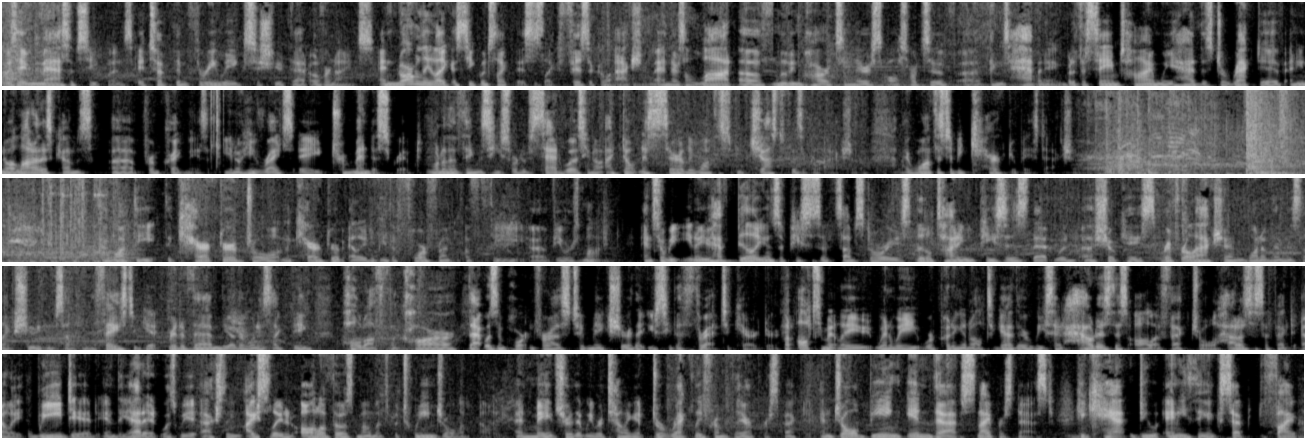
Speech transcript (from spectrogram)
It was a massive sequence. It took them three weeks to shoot that overnight. And normally, like a sequence like this is like physical action, and there's a lot of moving parts, and there's all sorts of uh, things happening. But at the same time, we had this directive, and you know, a lot of this comes uh, from Craig Mazin. You know, he writes a tremendous script. One of the things he sort of said was, you know, I don't necessarily want this to be just physical action. I want this to be character-based action. I want the the character of Joel and the character of Ellie to be the forefront of the uh, viewer's mind. And so we, you know, you have billions of pieces of sub stories, little tiny pieces that would uh, showcase peripheral action. One of them is like shooting himself in the face to get rid of them. The other one is like being pulled off of a car. That was important for us to make sure that you see the threat to character. But ultimately, when we were putting it all together, we said, how does this all affect Joel? How does this affect Ellie? We did in the edit was we actually isolated all of those moments between Joel and Ellie and made sure that we were telling it directly from their perspective. And Joel being in that sniper's nest, he can't do anything except fire.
